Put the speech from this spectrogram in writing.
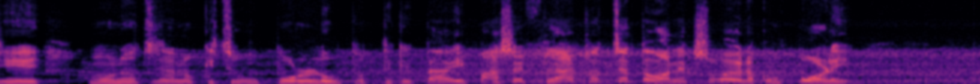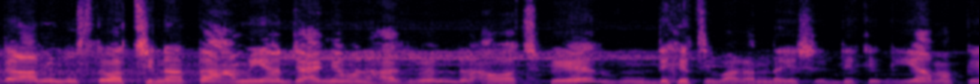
যে মনে হচ্ছে যেন কিছু পড়ল উপর থেকে। তা এই পাশে ফ্ল্যাট হচ্ছে তো অনেক সময় এরকম পড়ে। তা আমি বুঝতে পারছি না। তা আমি আর যাইনি আমার হাজব্যান্ড আওয়াজ পেয়ে দেখেছে বারান্দায় এসে। দেখে গিয়ে আমাকে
